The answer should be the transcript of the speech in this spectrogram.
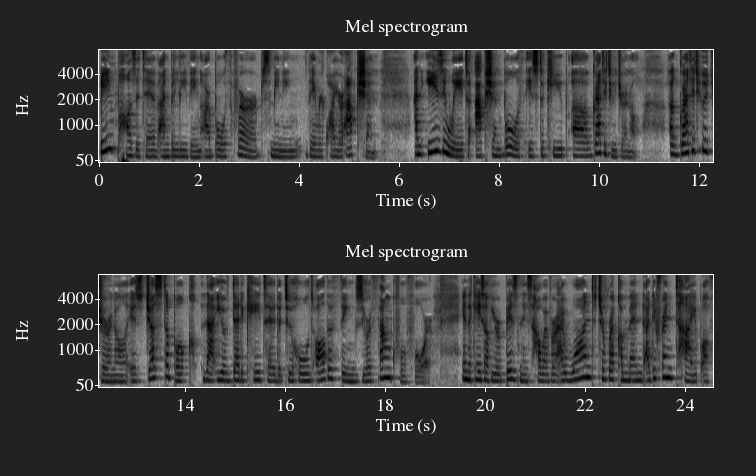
Being positive and believing are both verbs, meaning they require action. An easy way to action both is to keep a gratitude journal. A gratitude journal is just a book that you've dedicated to hold all the things you're thankful for. In the case of your business, however, I want to recommend a different type of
